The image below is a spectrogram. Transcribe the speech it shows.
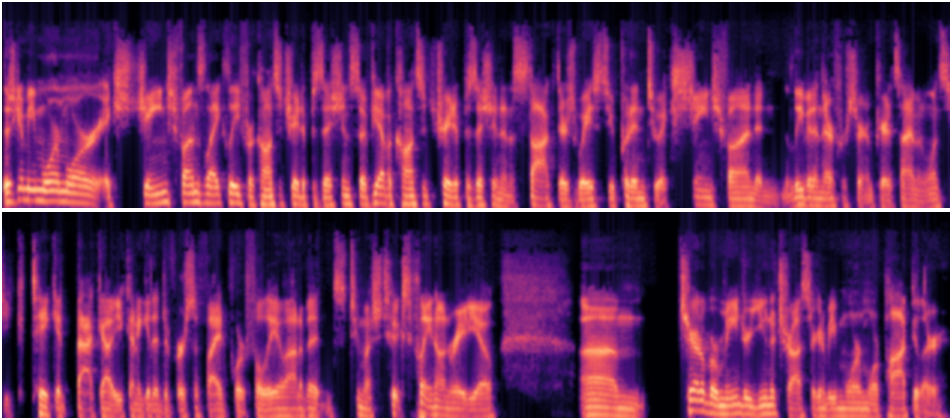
There's going to be more and more exchange funds likely for concentrated positions. So if you have a concentrated position in a stock, there's ways to put into exchange fund and leave it in there for a certain period of time. And once you take it back out, you kind of get a diversified portfolio out of it. It's too much to explain on radio. Um, charitable remainder unit trusts are going to be more and more popular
